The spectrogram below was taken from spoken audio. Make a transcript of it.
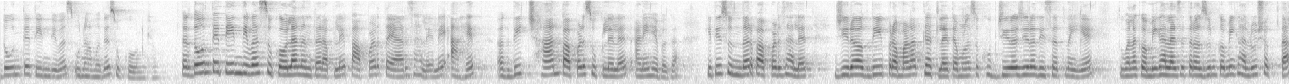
दोन ते तीन दिवस उन्हामध्ये सुकवून घेऊ. तर दोन ते तीन दिवस सुकवल्यानंतर आपले पापड तयार झालेले आहेत. अगदी छान पापड सुकलेले आहेत. आणि हे बघा किती सुंदर पापड झाले आहेत जिरं अगदी प्रमाणात घातलं आहे त्यामुळे असं खूप जिरं जिरं दिसत नाही आहे तुम्हाला कमी घालायचं तर अजून कमी घालू शकता.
